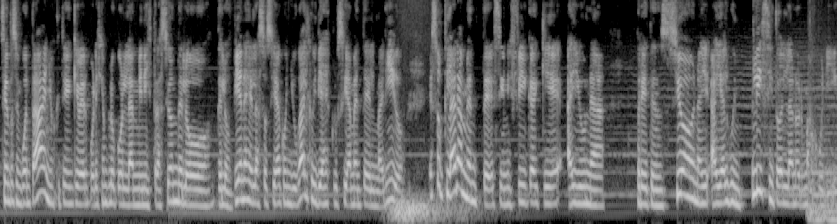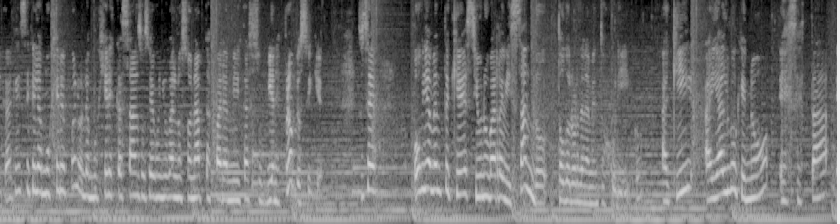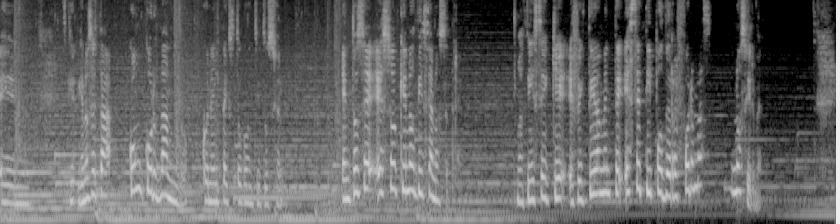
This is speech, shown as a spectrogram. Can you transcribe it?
150 años, que tienen que ver, por ejemplo, con la administración de los, de los bienes de la sociedad conyugal, que hoy día es exclusivamente del marido. Eso claramente significa que hay una pretensión, hay, algo implícito en la norma jurídica que dice que las mujeres, bueno, las mujeres casadas en sociedad conyugal no son aptas para administrar sus bienes propios siquiera. Entonces, obviamente que si uno va revisando todo el ordenamiento jurídico, aquí hay algo que no, es, está, que, que no se está concordando con el texto constitucional. Entonces, ¿eso qué nos dice a nosotros? Nos dice que efectivamente ese tipo de reformas no sirven.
